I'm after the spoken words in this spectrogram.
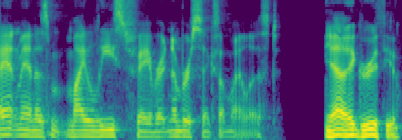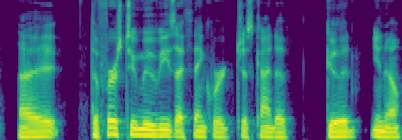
ant-man is my least favorite number six on my list. Yeah, I agree with you. Uh, the first two movies, I think, were just kind of good. You know,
